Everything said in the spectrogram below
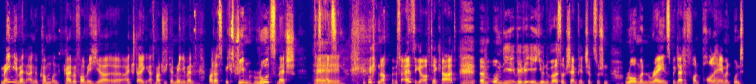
Main Event angekommen. Und Kai, bevor wir hier äh, einsteigen, erstmal natürlich der Main Event war das Extreme Rules Match. Das hey. einzige, genau, das einzige auf der Card, ähm, um die WWE Universal Championship zwischen Roman Reigns, begleitet von Paul Heyman und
